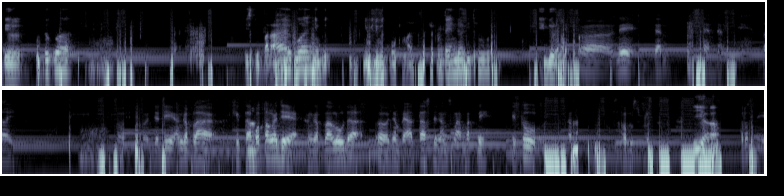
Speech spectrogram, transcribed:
Feel udah gue istighfar aja gue nyebut nyebut nyebut Allah aja tenda gitu tidur sama eh, nih dan dari Doi. Eh, jadi anggaplah kita potong aja ya. Anggaplah lu udah eh, nyampe atas dengan selamat nih. Itu serem sebenarnya. iya Terus nih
